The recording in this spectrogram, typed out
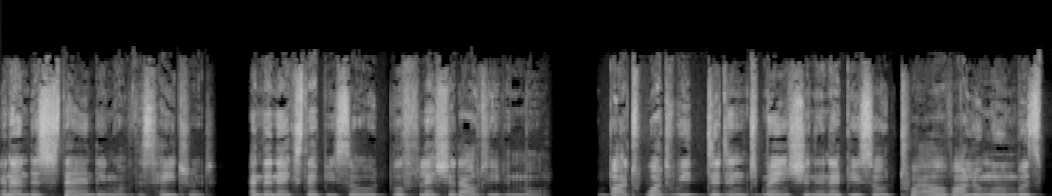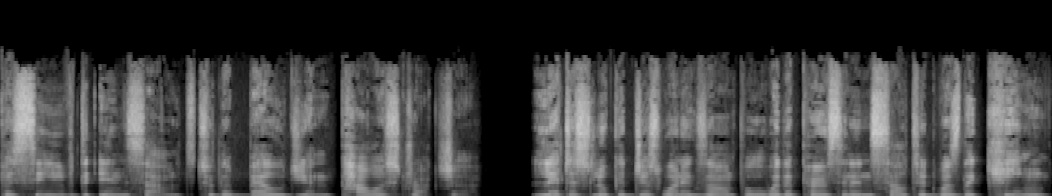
an understanding of this hatred, and the next episode will flesh it out even more. But what we didn't mention in episode 12 are Lumumba's perceived insults to the Belgian power structure. Let us look at just one example where the person insulted was the king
